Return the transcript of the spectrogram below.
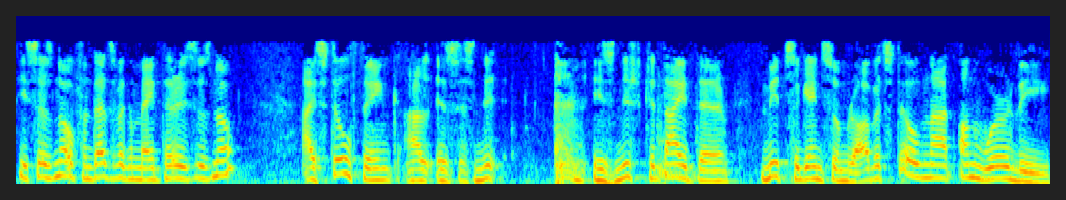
He says no. From that's he says no. I still think is nicht der mitz against some rav. It's still not unworthy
